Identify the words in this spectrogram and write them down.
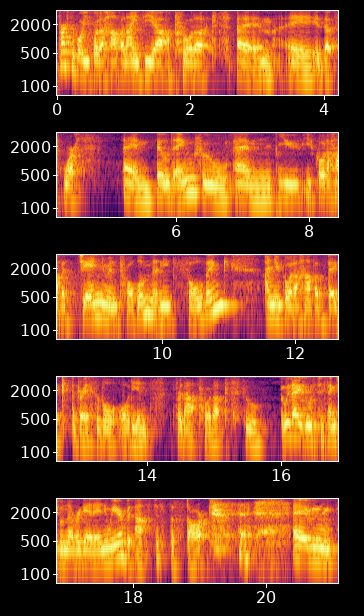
first of all, you've got to have an idea, a product um, uh, that's worth um, building. So um, you you've got to have a genuine problem that needs solving, and you've got to have a big addressable audience for that product. So without those two things, you'll never get anywhere, but that's just the start. um,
